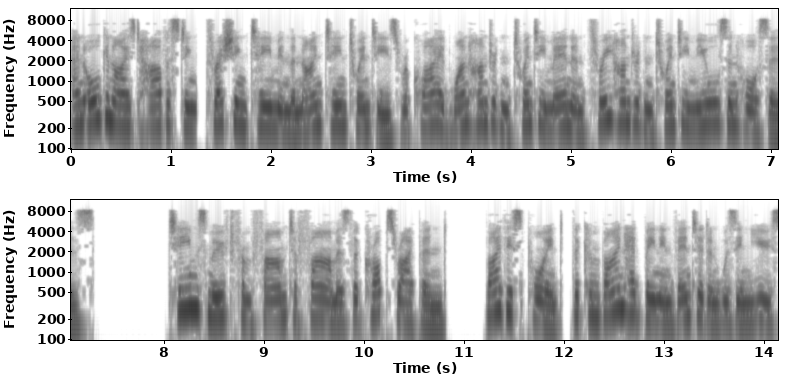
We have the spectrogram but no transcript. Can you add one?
An organized harvesting, threshing team in the 1920s required 120 men and 320 mules and horses. Teams moved from farm to farm as the crops ripened. By this point, the combine had been invented and was in use,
